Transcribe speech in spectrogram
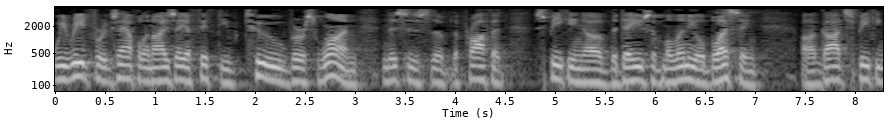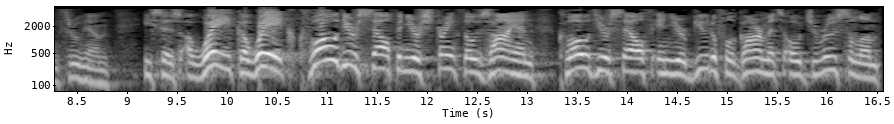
We read, for example, in Isaiah 52, verse 1, this is the, the prophet speaking of the days of millennial blessing, uh, God speaking through him. He says, Awake, awake, clothe yourself in your strength, O Zion, clothe yourself in your beautiful garments, O Jerusalem,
